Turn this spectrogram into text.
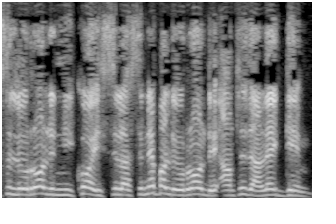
c'est le rôle de Nicole ici. Là, ce n'est pas le rôle d'entrer dans les games.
